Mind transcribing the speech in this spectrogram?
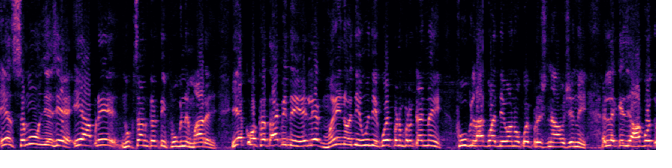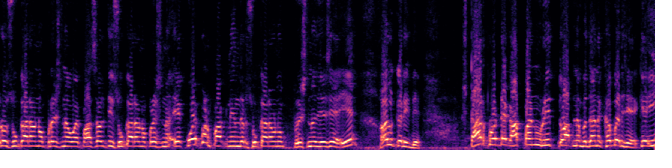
એ- સમૂહ જે છે, એ આપણે નુકસાન કરતી ફૂગને મારે છે. એક વખત આપી દઈએ, એટલે એક મહિનો દી સુધી કોઈ પણ પ્રકારની ફૂગ લાગવા દેવાનો કોઈ પ્રશ્ન આવશે નહીં. એટલે કે જે આગોતરો સુકારાનો પ્રશ્ન હોય, પાછળથી સુકારાનો પ્રશ્ન, એ કોઈ પણ પાકની અંદર સુકારાનો પ્રશ્ન જે છે, એ હલ કરી દે. સ્ટાર પ્રોટેક આપવાનું રીત તો આપને બધાને ખબર છે કે એ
